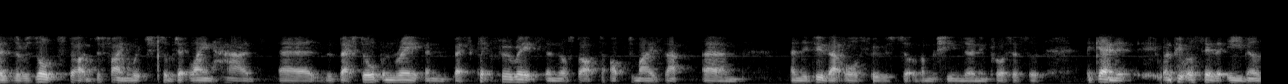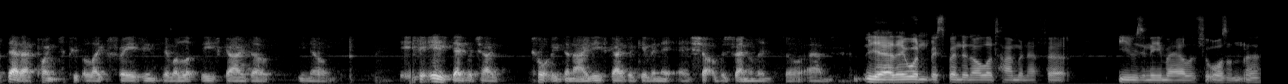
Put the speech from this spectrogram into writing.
As the results start to define which subject line had uh, the best open rate and the best click-through rates, then they'll start to optimize that. Um, and they do that all through sort of a machine learning process. So again, it, it, when people say that email's dead, I point to people like Phrasee and say, well, look, these guys are, you know, if it is dead, which I totally deny, these guys are giving it a shot of adrenaline. So um, Yeah, they wouldn't be spending all the time and effort using email if it wasn't a,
